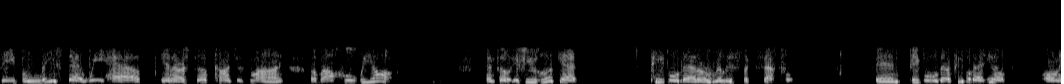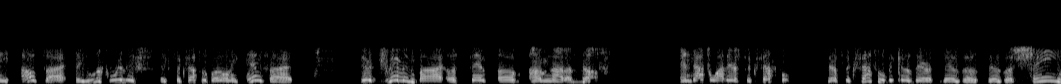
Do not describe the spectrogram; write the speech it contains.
the beliefs that we have in our subconscious mind about who we are. And so if you look at people that are really successful, and people, there are people that, you know, on the outside, they look really successful, but on the inside, they're driven by a sense of I'm not enough, and that's why they're successful. They're successful because there there's a there's a shame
